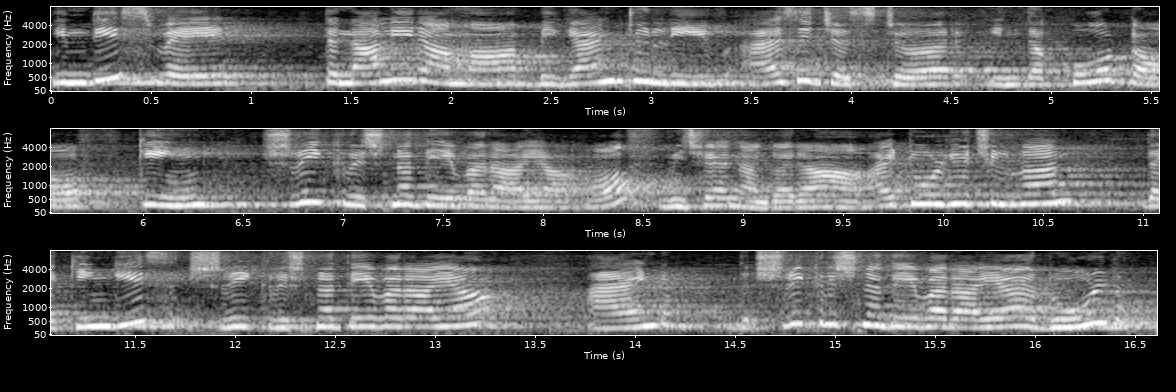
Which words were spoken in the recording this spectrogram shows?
In this way, Tenali Rama began to live as a jester in the court of King Sri Krishna Devaraya of Vijayanagara. I told you children, the king is Sri Krishna Devaraya and Sri Krishna Devaraya ruled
